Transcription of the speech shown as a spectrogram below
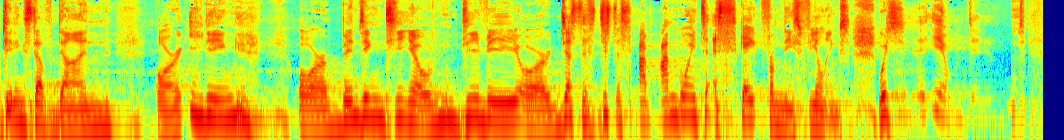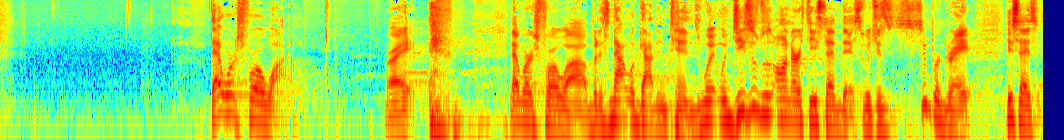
getting stuff done or eating or binging t- you know, TV or just, a, just a, I'm going to escape from these feelings, which, you know, that works for a while, right? that works for a while, but it's not what God intends. When, when, Jesus was on earth, he said this, which is super great. He says,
